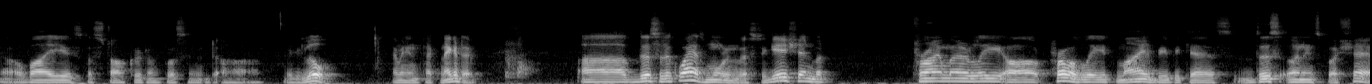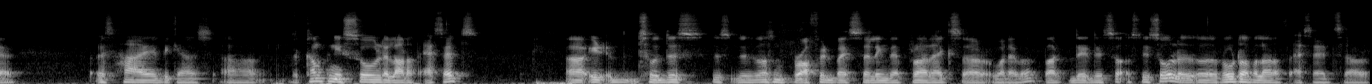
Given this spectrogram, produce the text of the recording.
uh, why is the stock return percent uh, very low? I mean, in fact, negative. Uh, this requires more investigation, but primarily or probably it might be because this earnings per share is high because uh, the company sold a lot of assets. Uh, it, so this, this this wasn't profit by selling their products or whatever, but they they, so, they sold uh, wrote off a lot of assets or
